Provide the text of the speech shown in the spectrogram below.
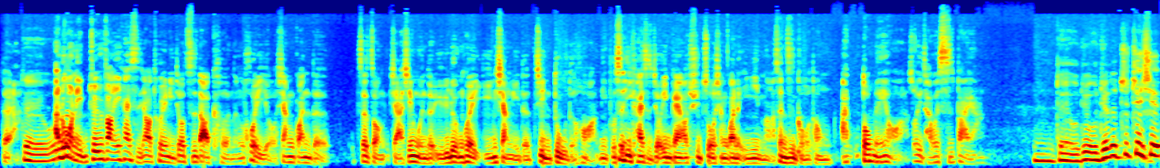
对啊，对。啊，如果你军方一开始要推，你就知道可能会有相关的这种假新闻的舆论会影响你的进度的话，你不是一开始就应该要去做相关的阴影吗？甚至沟通啊都没有啊，所以才会失败啊。嗯，对，我觉我觉得这这些，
